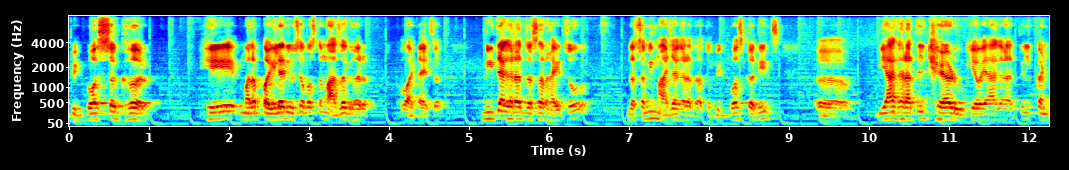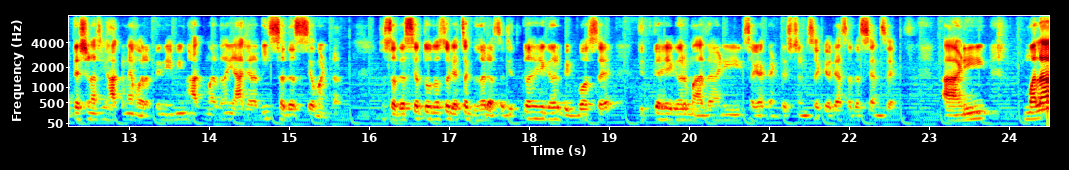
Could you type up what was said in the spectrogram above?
बिग बॉसचं घर हे मला पहिल्या दिवसापासून माझं घर वाटायचं. मी त्या घरात जसं राहायचो जसं मी माझ्या घरात राहतो. बिग बॉस कधीच या घरातील खेळाडू किंवा या घरातील कंटेस्टंट अशी हाक नाही मारत. ते नेहमी हाक मारताना या घरातील सदस्य म्हणतात. सदस्य तो जसं ज्याचं घर असतं जितकं हे घर बिग बॉसचं आहे तितकं हे घर माझं आणि सगळ्या कंटेस्टंटचं किंवा त्या सदस्यांचं आहे. आणि मला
